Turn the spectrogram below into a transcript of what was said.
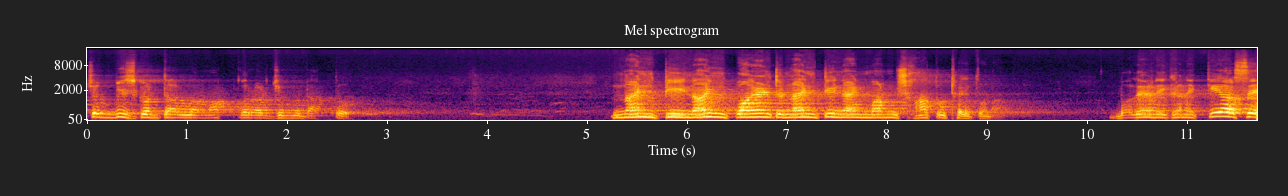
চব্বিশ ঘণ্টা আল্লাহ মাফ করার জন্য ডাকতো। পয়েন্ট মানুষ হাত উঠাইতো না। বলেন, এখানে কে আছে?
